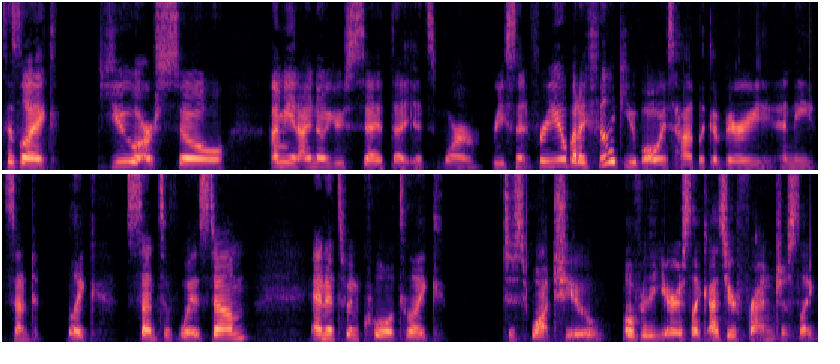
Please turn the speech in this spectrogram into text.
Cause like you are so I mean, I know you said that it's more recent for you, but I feel like you've always had like a very innate sense like sense of wisdom. And it's been cool to like just watch you over the years, like as your friend, just like,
